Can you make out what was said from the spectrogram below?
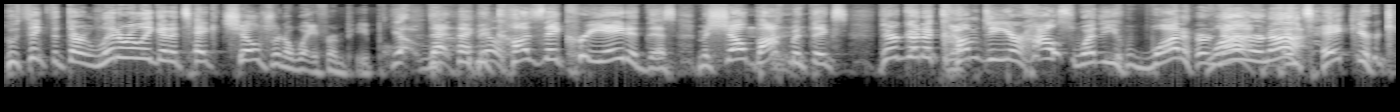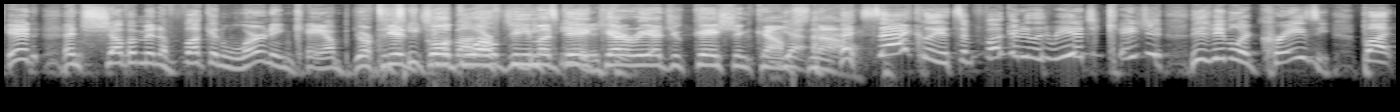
who think that they're literally going to take children away from people. Yeah, that know. because they created this, Michele Bachmann thinks they're going to come to your house whether you want it or, Want not, or not. and take your kid and shove him in a fucking learning camp. Your kids go to our LGBT FEMA daycare re-education camps now. exactly. It's a fucking re-education. These people are crazy. But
